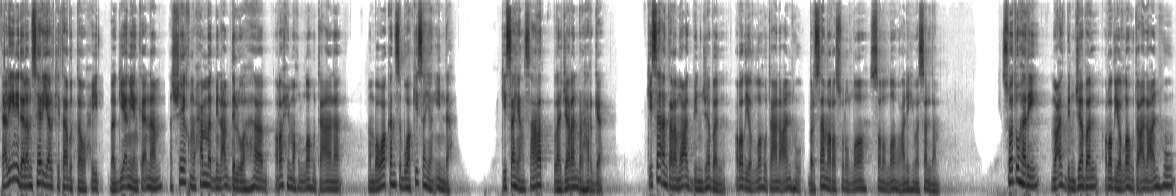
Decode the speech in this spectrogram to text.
Kali ini dalam serial Kitab Tauhid bagian yang ke-6 Syekh Muhammad bin Abdul Wahhab rahimahullahu taala membawakan sebuah kisah yang indah. Kisah yang syarat pelajaran berharga. Kisah antara Muadz bin Jabal radhiyallahu taala anhu bersama Rasulullah sallallahu alaihi wasallam. Suatu hari Mu'adz bin Jabal radhiyallahu taala anhu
